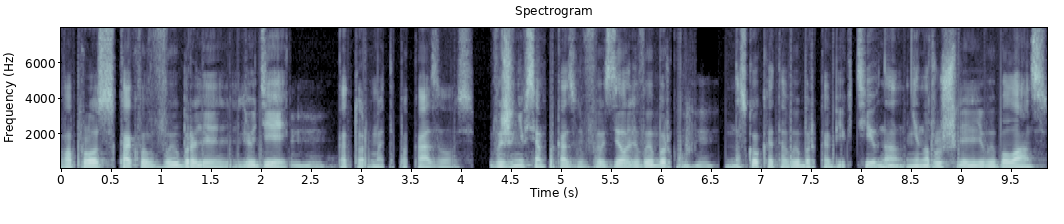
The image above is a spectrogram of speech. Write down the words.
Вопрос, как вы выбрали людей, угу. которым это показывалось? Вы же не всем показывали, вы сделали выборку. Угу. Насколько эта выборка объективна? Не нарушили ли вы баланс?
